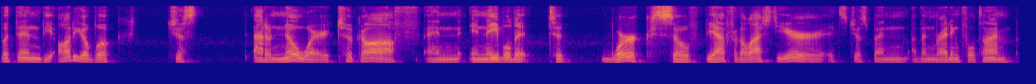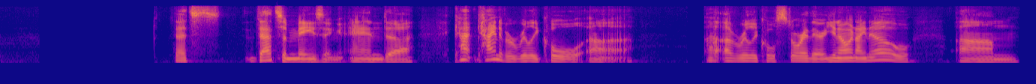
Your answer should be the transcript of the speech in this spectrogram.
But then the audiobook just out of nowhere took off and enabled it to work. So yeah, for the last year, it's just been I've been writing full time. That's that's amazing and uh, kind of a really cool uh, a really cool story there. You know, and I know, um,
